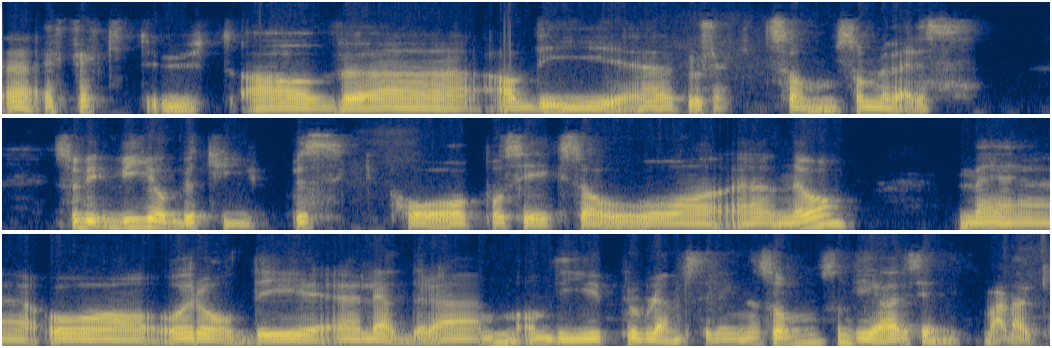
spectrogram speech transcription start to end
effekt ut av, av de prosjekt som, som leveres. Så vi, vi jobber typisk på, på CXO-nivå med å, å råde ledere om de problemstillingene som, som de har i sin hverdag.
